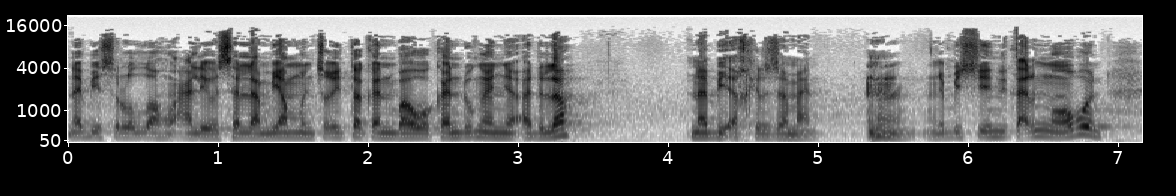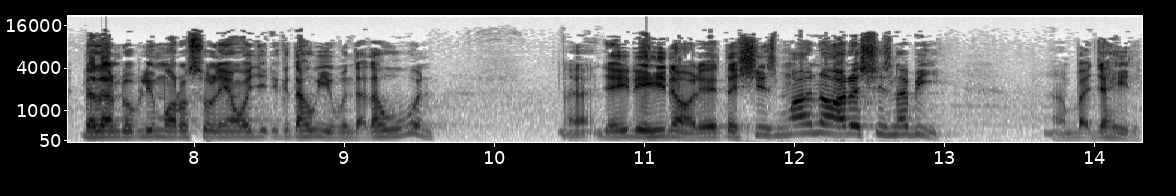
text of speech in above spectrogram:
Nabi sallallahu alaihi wasallam yang menceritakan bahawa kandungannya adalah nabi akhir zaman. nabi Syekh ni tak dengar pun. Dalam 25 rasul yang wajib diketahui pun tak tahu pun. Ha, jadi dia hina dia kata Syekh mana ada Syekh nabi? Ha, bab jahil.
